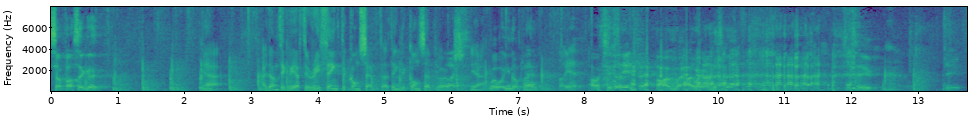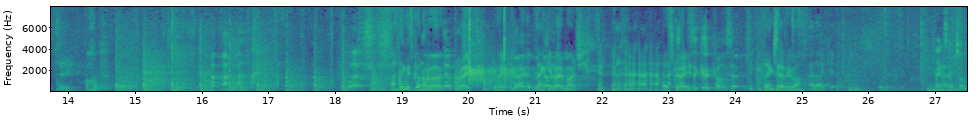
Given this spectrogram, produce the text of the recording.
So far, so good. yeah. I don't think we have to rethink the concept. I think the concept works. Right. Yeah. Will, are you not playing? Not yet. Oh, I see. So, oh, I'm, wait- I wait on this bit. Two. Two, three. it works. I think it's going to work. Great, great. Okay, we Thank got you it. very much. That's great. It's a good concept. Thanks, everyone. I like it. Thanks, Yeah. Tom.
